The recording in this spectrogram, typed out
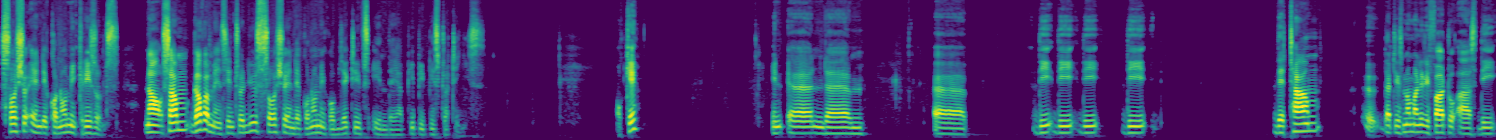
Social and economic reasons. Now, some governments introduce social and economic objectives in their PPP strategies. Okay? In, and um, uh, the, the, the, the, the term uh, that is normally referred to as the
